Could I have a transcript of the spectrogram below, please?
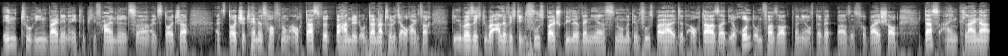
in Turin bei den ATP Finals äh, als deutscher, als deutsche Tennishoffnung. Auch das wird behandelt und dann natürlich auch einfach die Übersicht über alle wichtigen Fußballspiele. Wenn ihr es nur mit dem Fußball haltet, auch da seid ihr rundum versorgt, wenn ihr auf der Wettbasis vorbeischaut. Das ein kleiner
